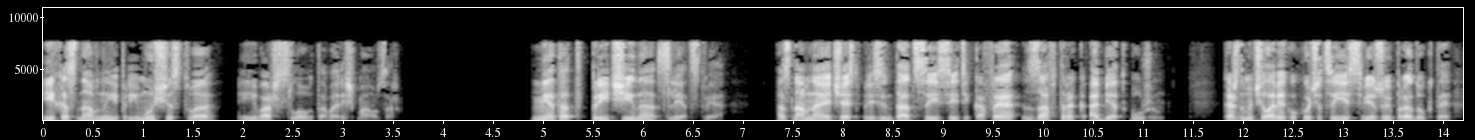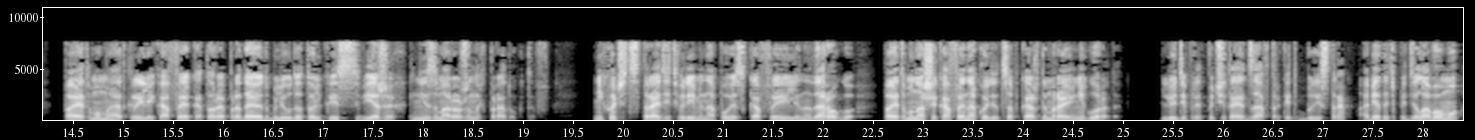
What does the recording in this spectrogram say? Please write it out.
Их основные преимущества и ваше слово, товарищ Маузер. Метод причина-следствие. Основная часть презентации сети кафе завтрак, обед, ужин. Каждому человеку хочется есть свежие продукты, поэтому мы открыли кафе, которое продает блюда только из свежих, незамороженных продуктов. Не хочется тратить время на поиск кафе или на дорогу, поэтому наши кафе находятся в каждом районе города. Люди предпочитают завтракать быстро, обедать по-деловому,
